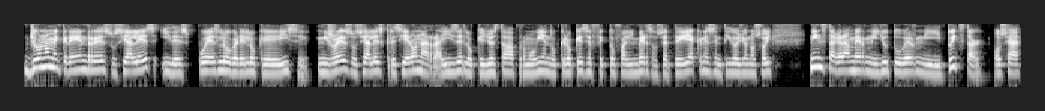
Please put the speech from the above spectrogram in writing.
yo no me creé en redes sociales y después logré lo que hice. Mis redes sociales crecieron a raíz de lo que yo estaba promoviendo. Creo que ese efecto fue al inverso. O sea, te diría que en ese sentido yo no soy ni Instagramer, ni YouTuber, ni Twitstar. O sea,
